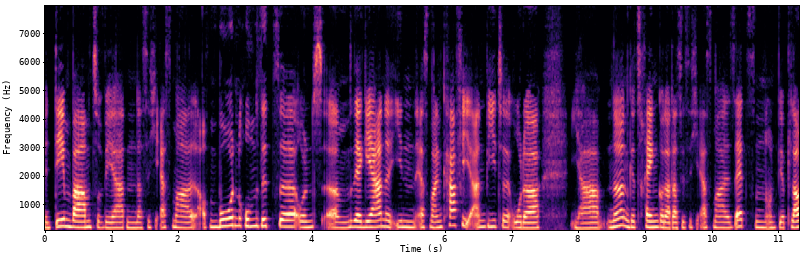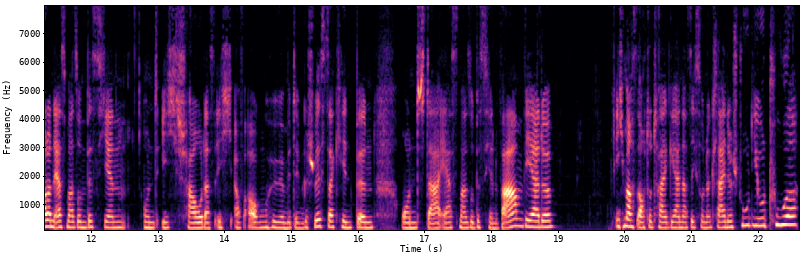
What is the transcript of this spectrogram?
mit dem warm zu werden, dass ich erstmal auf dem Boden rumsitze und ähm, sehr gerne ihnen erstmal einen Kaffee anbiete oder ja, ne, ein Getränk oder dass sie sich erstmal setzen und wir plaudern erstmal so ein bisschen und ich schaue, dass ich auf Augenhöhe mit dem Geschwisterkind bin und da erstmal so ein bisschen warm werde. Ich mache es auch total gern, dass ich so eine kleine Studiotour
